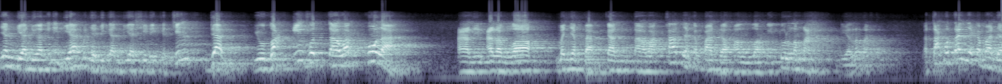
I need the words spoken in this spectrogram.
yang dia dengar ini dia menjadikan dia syirik kecil dan yudha'ifut tawakkula. Alim Allah menyebabkan tawakalnya kepada Allah itu lemah. Dia lemah. Ketakutannya kepada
